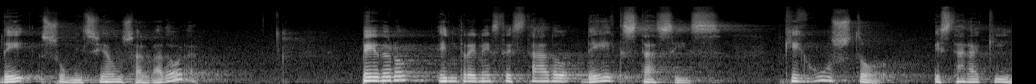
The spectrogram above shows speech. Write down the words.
de su misión salvadora. Pedro entra en este estado de éxtasis. Qué gusto estar aquí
